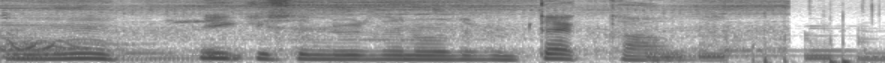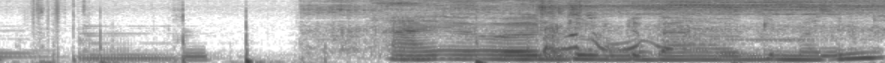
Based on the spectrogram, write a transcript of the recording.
Hmm, ikisini birden öldürdüm. Tek kaldı. Hayır öldürdü ben öldürmedim de.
